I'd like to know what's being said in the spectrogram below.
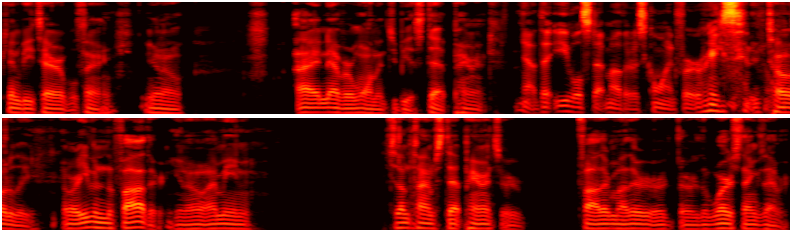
can be terrible things. You know, I never wanted to be a step parent. Yeah, the evil stepmother is coined for a reason. totally, or even the father. You know, I mean, sometimes step parents or father, mother, or, or the worst things ever.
